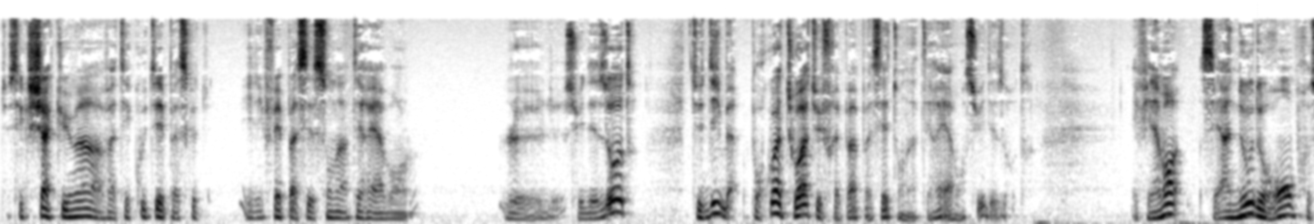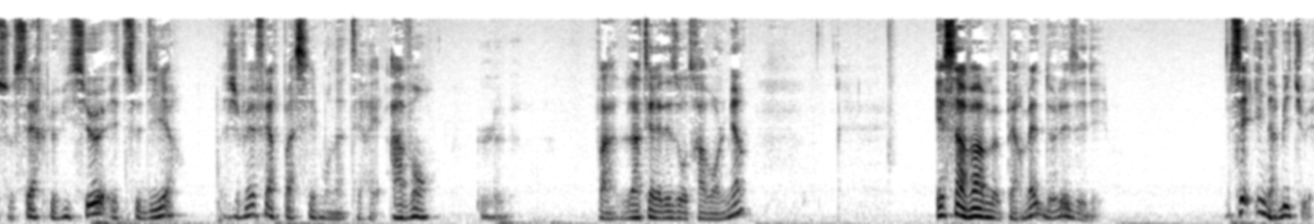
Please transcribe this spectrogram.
tu sais que chaque humain va t'écouter parce qu'il fait passer son intérêt avant le, celui des autres, tu te dis bah, pourquoi toi tu ne ferais pas passer ton intérêt avant celui des autres? Et finalement, c'est à nous de rompre ce cercle vicieux et de se dire je vais faire passer mon intérêt avant le, enfin l'intérêt des autres avant le mien, et ça va me permettre de les aider. C'est inhabituel.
